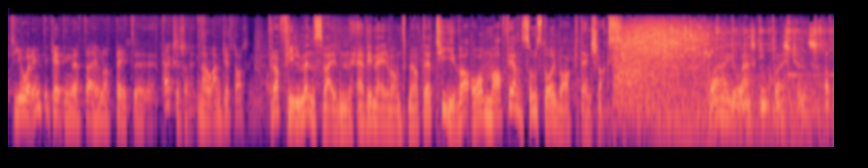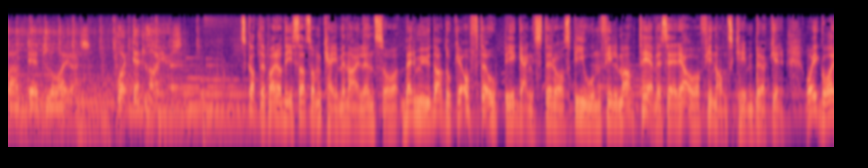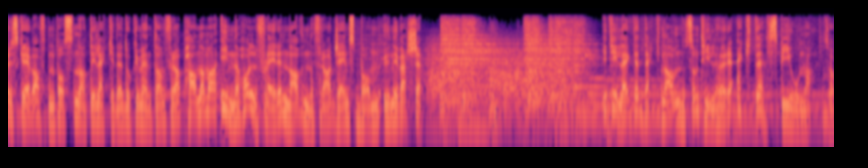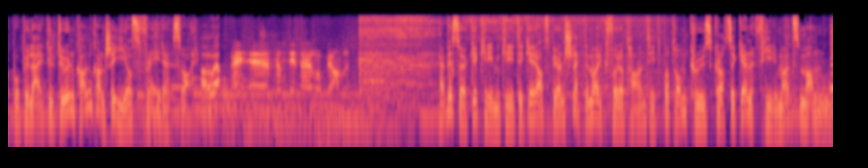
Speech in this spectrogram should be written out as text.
Fra filmens verden er vi mer vant med at det er tyver og mafia som står bak den slags. Why are you asking questions about dead lawyers? What dead lawyers? Skatteparadiser som Cayman Islands og Bermuda dukker ofte opp i gangster- og spionfilmer, TV-serier og finanskrimbøker. Og i går skrev Aftenposten at de lekkede dokumentene fra Panama inneholder flere navn fra James Bond-universet. I tillegg til dekknavn som tilhører ekte spioner. Så populærkulturen kan kanskje gi oss flere svar. Hallo, ja. Hei, eh, først inn til høyre opp i andre. Jeg besøker krimkritiker Asbjørn Slettemark for å ta en titt på Tom Cruise-klassikeren 'Firmaets mann'.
